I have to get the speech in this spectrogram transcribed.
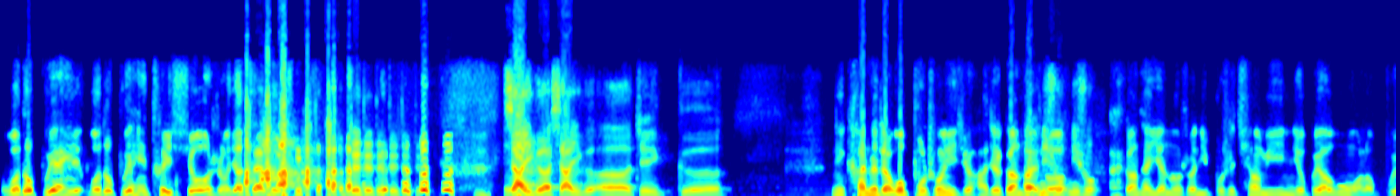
我都不愿意，我都不愿意退休。什么叫再度出山？对对对对对对。下一个下一个呃这个你看着点，我补充一句哈，就是刚才呃你说你说，刚才严总说你不是枪迷，你就不要问我了，不，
